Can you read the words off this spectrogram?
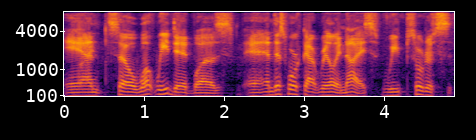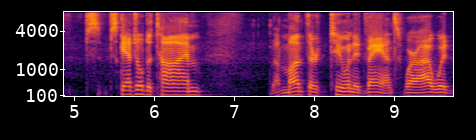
And so what we did was, and this worked out really nice. We sort of s- scheduled a time a month or two in advance where I would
